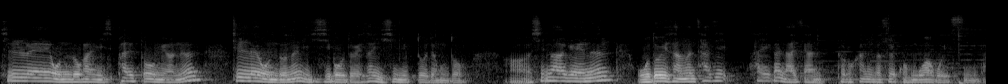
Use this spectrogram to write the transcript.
실내 온도가 한 28도면은 실내 온도는 25도에서 26도 정도. 어, 심하게는 5도 이상은 차지, 차이가 나지 않도록 하는 것을 권고하고 있습니다.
